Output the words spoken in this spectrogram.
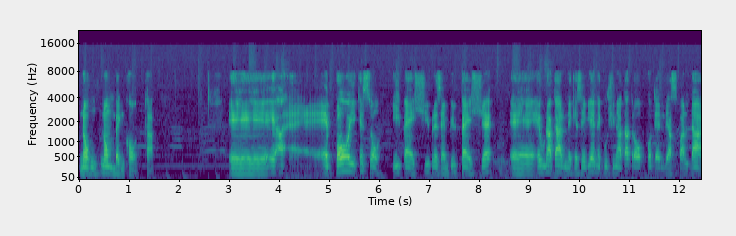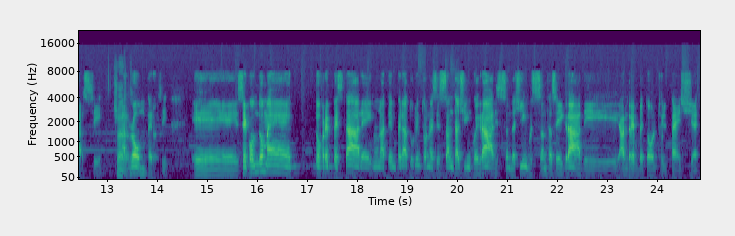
non, non ben cotta. E, e, e poi, che so, i pesci, per esempio il pesce eh, è una carne che se viene cucinata troppo tende a sfaldarsi, certo. a rompersi. E secondo me dovrebbe stare in una temperatura intorno ai 65 gradi, 65-66 gradi andrebbe tolto il pesce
